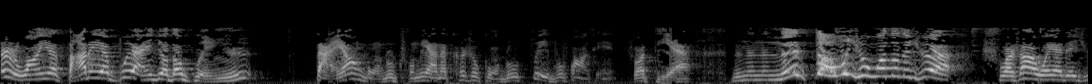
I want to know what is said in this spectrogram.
二王爷咋的也不愿意叫他闺女丹阳公主出面呢？可是公主最不放心，说爹，那那那那到不去我都得去，说啥我也得去。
